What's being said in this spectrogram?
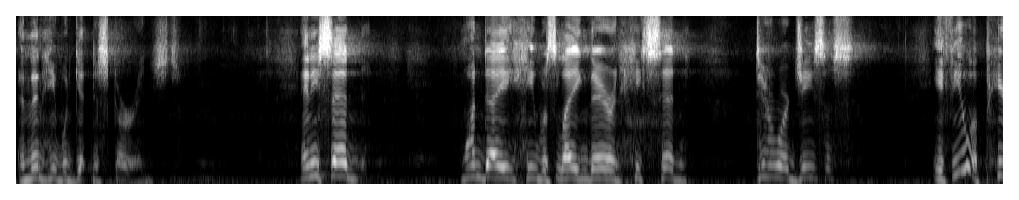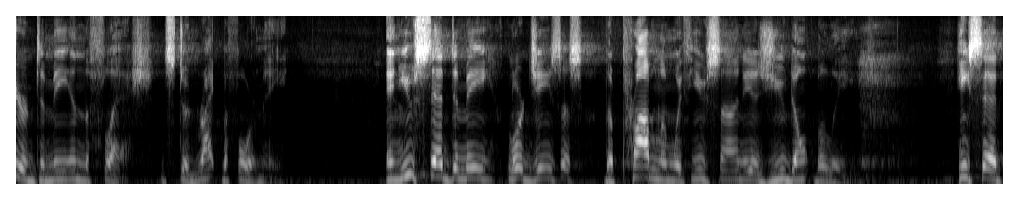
And then he would get discouraged. And he said, one day he was laying there and he said, Dear Lord Jesus, if you appeared to me in the flesh and stood right before me, and you said to me, Lord Jesus, the problem with you, son, is you don't believe. He said,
